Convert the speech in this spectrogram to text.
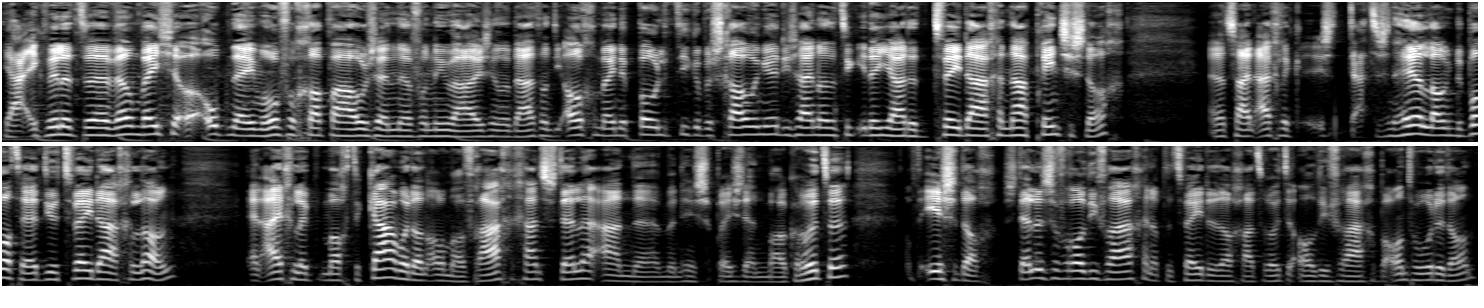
Ja, ik wil het uh, wel een beetje opnemen hoor, van Grappenhaus en van Nieuwenhuis inderdaad. Want die algemene politieke beschouwingen, die zijn dan natuurlijk ieder jaar de twee dagen na Prinsjesdag. En dat zijn eigenlijk... Ja, het is een heel lang debat, hè. het duurt twee dagen lang. En eigenlijk mag de Kamer dan allemaal vragen gaan stellen aan minister-president Mark Rutte. Op de eerste dag stellen ze vooral die vragen. En op de tweede dag gaat Rutte al die vragen beantwoorden dan.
